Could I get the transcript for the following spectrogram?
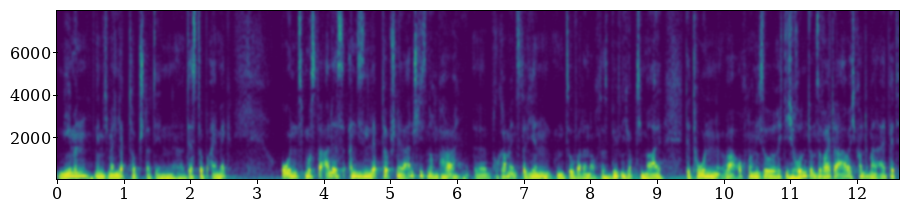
nehmen, nämlich meinen Laptop statt den äh, Desktop iMac und musste alles an diesen Laptop schnell anschließen, noch ein paar äh, Programme installieren und so war dann auch das Bild nicht optimal. Der Ton war auch noch nicht so richtig rund und so weiter, aber ich konnte mein iPad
